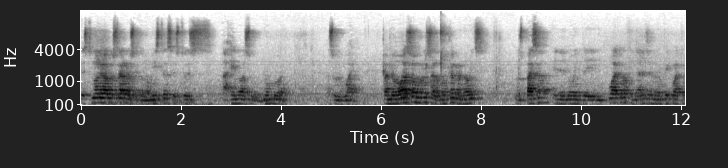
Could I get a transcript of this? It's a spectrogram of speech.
esto no le va a gustar a los economistas, esto es ajeno a su mundo, a, a su lenguaje. Cuando va a Asombros, Salomón Kalmanovitz nos pasa en el 94, finales del 94,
